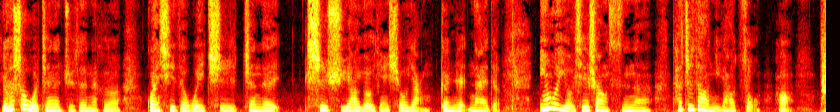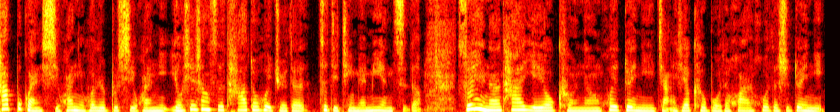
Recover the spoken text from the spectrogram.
有的时候我真的觉得那个关系的维持真的是需要有一点修养跟忍耐的，因为有些上司呢，他知道你要走，好。他不管喜欢你或者不喜欢你，有些上司他都会觉得自己挺没面子的，所以呢，他也有可能会对你讲一些刻薄的话，或者是对你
